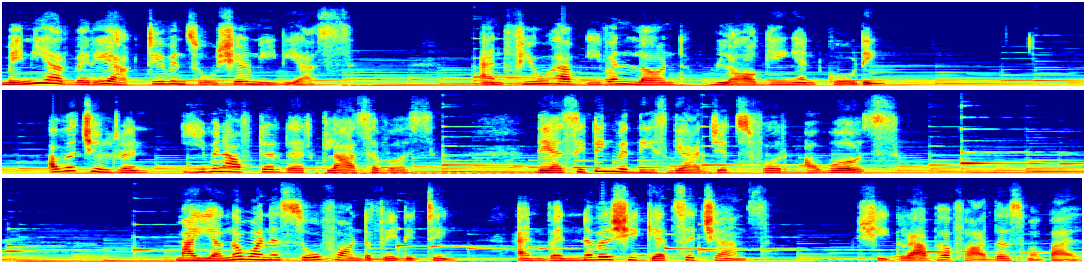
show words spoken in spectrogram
Many are very active in social medias and few have even learned blogging and coding. Our children, even after their class hours, they are sitting with these gadgets for hours. My younger one is so fond of editing, and whenever she gets a chance, she grab her father's mobile.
